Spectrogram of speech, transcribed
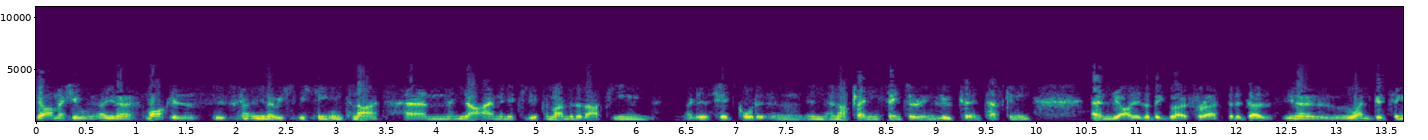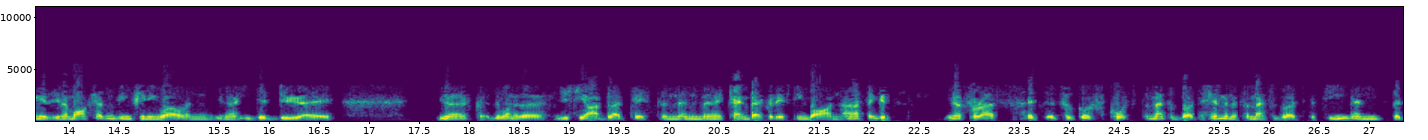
Yeah, I'm actually, you know, Mark is, is you know, we, we're seeing him tonight. Um, you know, I'm in Italy at the moment at our team, I guess, headquarters in, in, in our training center in Lucca in Tuscany. And yeah, it is a big blow for us, but it does, you know, one good thing is, you know, Mark hasn't been feeling well and, you know, he did do a, you know, one of the UCI blood tests and, and then it came back with Epstein-Barr. And I think it's, you know, for us, it's, it's of course, of course, it's a massive blow to him and it's a massive blow to the team. And, but,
